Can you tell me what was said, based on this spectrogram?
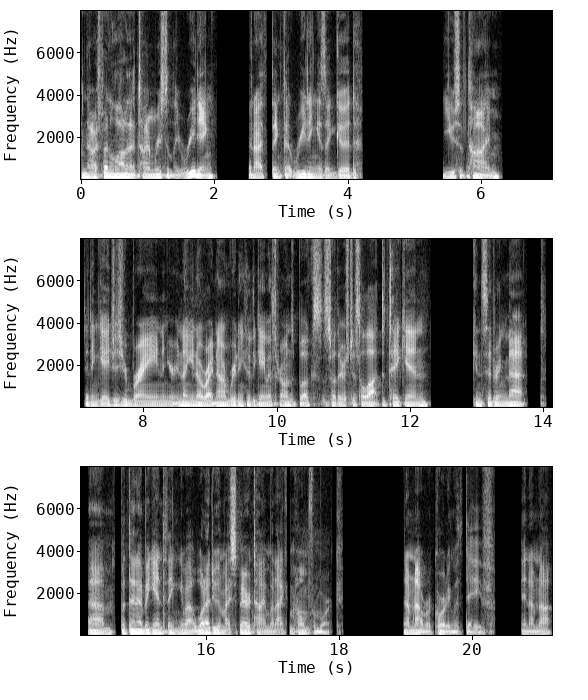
Now I spent a lot of that time recently reading and I think that reading is a good use of time. It engages your brain and you're and you know right now I'm reading through the Game of Thrones books, so there's just a lot to take in considering that. Um, but then I began thinking about what I do in my spare time when I come home from work. And I'm not recording with Dave. And I'm not,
